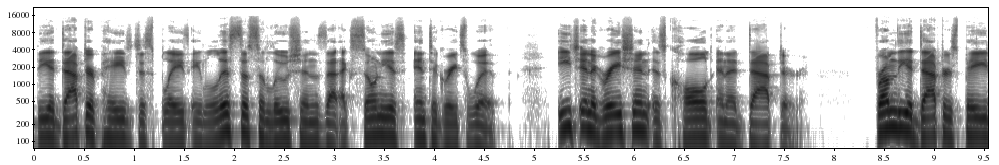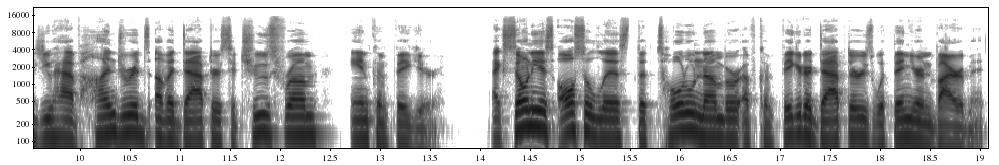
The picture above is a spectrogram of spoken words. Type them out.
The adapter page displays a list of solutions that Axonius integrates with. Each integration is called an adapter. From the adapters page, you have hundreds of adapters to choose from and configure. Axonius also lists the total number of configured adapters within your environment.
